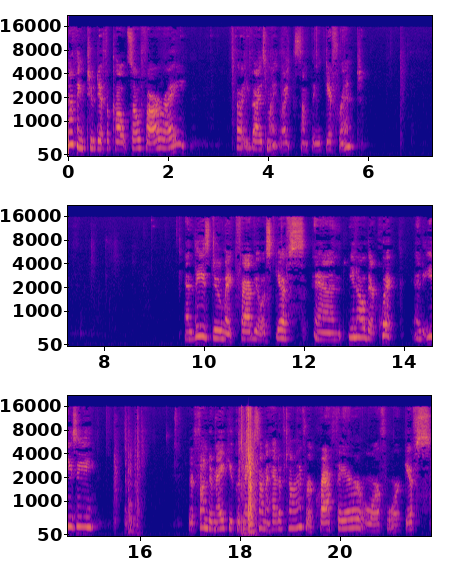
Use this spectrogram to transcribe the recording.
Nothing too difficult so far, right? Thought you guys might like something different. And these do make fabulous gifts. And, you know, they're quick and easy. They're fun to make. You could make some ahead of time for a craft fair or for gifts,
